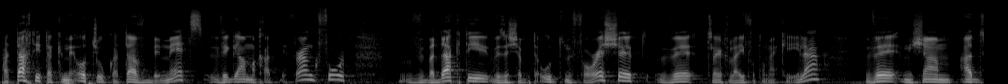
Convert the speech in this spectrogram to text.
פתחתי את הקמעות שהוא כתב במץ וגם אחת בפרנקפורט ובדקתי וזה שבתאות מפורשת וצריך להעיף אותו מהקהילה ומשם עד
